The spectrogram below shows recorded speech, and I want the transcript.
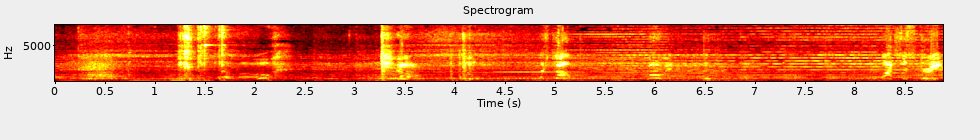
Hello. Let's go! Move it! Watch the street!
